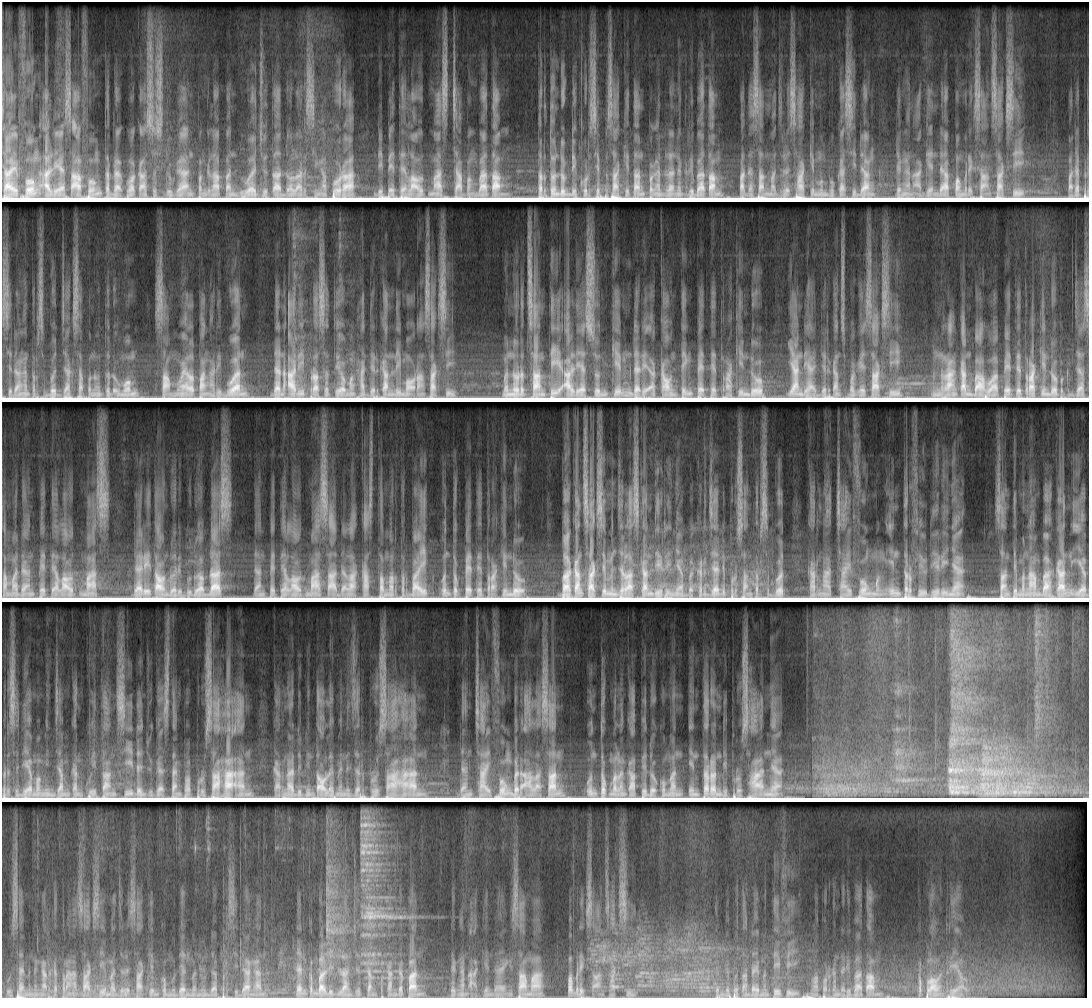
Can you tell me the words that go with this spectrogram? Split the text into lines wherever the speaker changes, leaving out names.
Chai Fung alias Afung terdakwa kasus dugaan penggelapan 2 juta dolar Singapura di PT Laut Mas Cabang Batam. Tertunduk di kursi pesakitan Pengadilan Negeri Batam pada saat majelis hakim membuka sidang dengan agenda pemeriksaan saksi. Pada persidangan tersebut, jaksa penuntut umum Samuel Pangaribuan dan Ari Prasetyo menghadirkan lima orang saksi. Menurut Santi alias Sun Kim dari accounting PT Trakindo yang dihadirkan sebagai saksi, menerangkan bahwa PT Trakindo bekerja sama dengan PT Laut Mas dari tahun 2012 dan PT Laut Mas adalah customer terbaik untuk PT Trakindo. Bahkan saksi menjelaskan dirinya bekerja di perusahaan tersebut karena Chai Fung menginterview dirinya. Santi menambahkan ia bersedia meminjamkan kwitansi dan juga stempel perusahaan karena diminta oleh manajer perusahaan. Dan Chai Fung beralasan untuk melengkapi dokumen intern di perusahaannya. Usai mendengar keterangan saksi, majelis hakim kemudian menunda persidangan dan kembali dilanjutkan pekan depan dengan agenda yang sama, pemeriksaan saksi. Tim Liputan Diamond TV melaporkan dari Batam, Kepulauan Riau.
